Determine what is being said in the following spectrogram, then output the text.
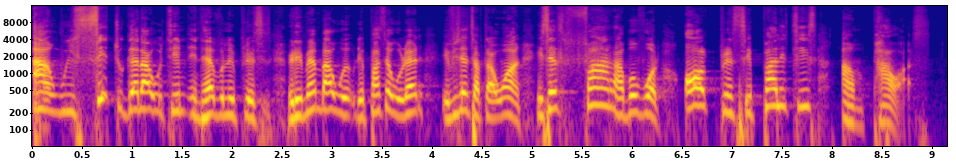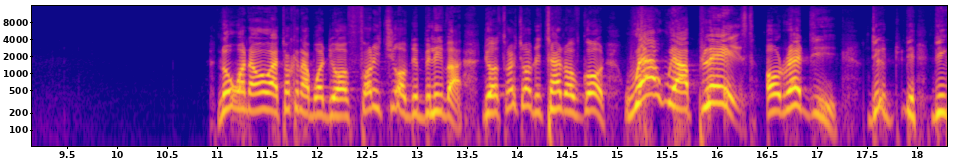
and we sit together with Him in heavenly places. Remember the passage we read, Ephesians chapter 1, it says, far above what? All principalities and powers. No wonder when we're talking about the authority of the believer, the authority of the child of God, where we are placed already, the, the, the,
